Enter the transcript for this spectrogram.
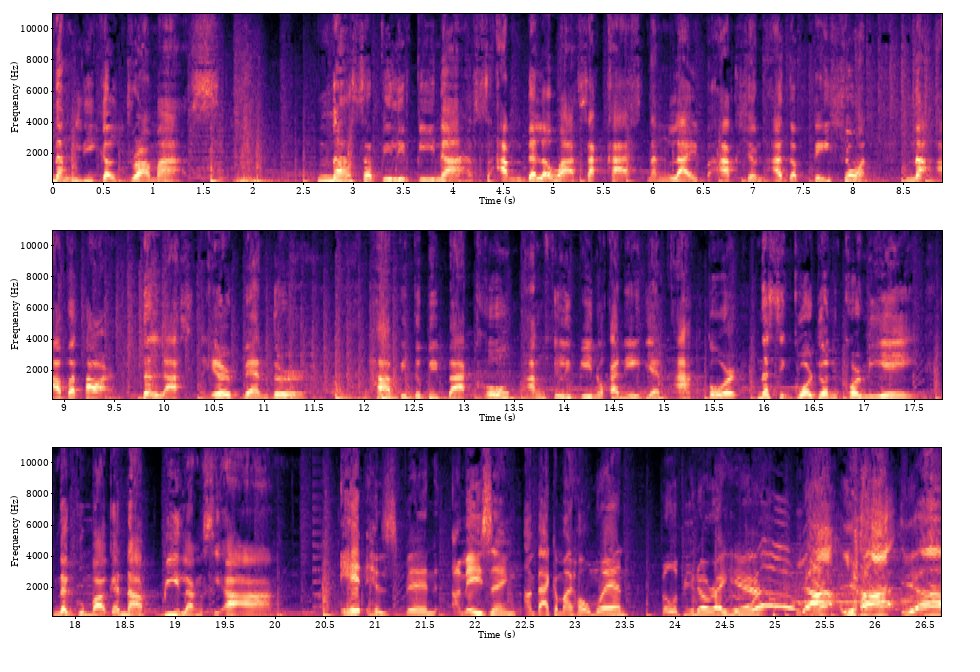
ng legal dramas. Nasa Pilipinas ang dalawa sa cast ng live-action adaptation na Avatar, The Last Airbender. Happy to be back home ang Filipino-Canadian actor na si Gordon Cormier na gumaganap bilang si Aang. It has been amazing. I'm back in my homeland, Filipino right here. Yeah, yeah, yeah.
